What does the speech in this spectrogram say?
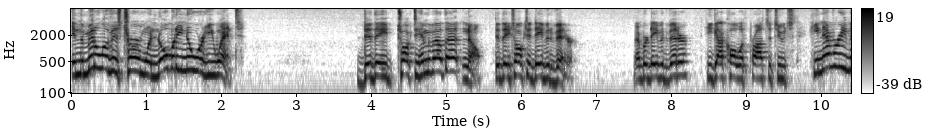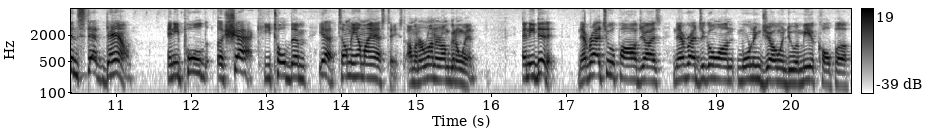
in the middle of his term when nobody knew where he went. Did they talk to him about that? No. Did they talk to David Vitter? Remember David Vitter? He got caught with prostitutes. He never even stepped down. And he pulled a shack. He told them, yeah, tell me how my ass tastes. I'm going to run it, I'm going to win. And he did it. Never had to apologize, never had to go on Morning Joe and do a mea culpa.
